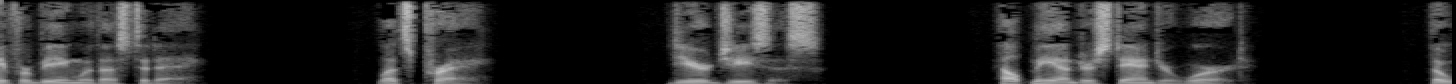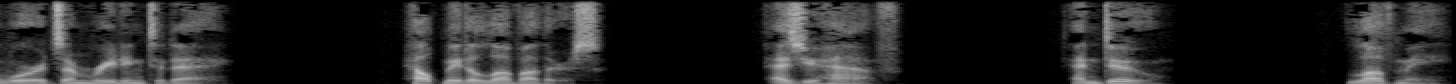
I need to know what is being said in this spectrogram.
you for being with us today. Let's pray. Dear Jesus, help me understand your word. The words I'm reading today. Help me to love others. As you have. And do. Love me.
